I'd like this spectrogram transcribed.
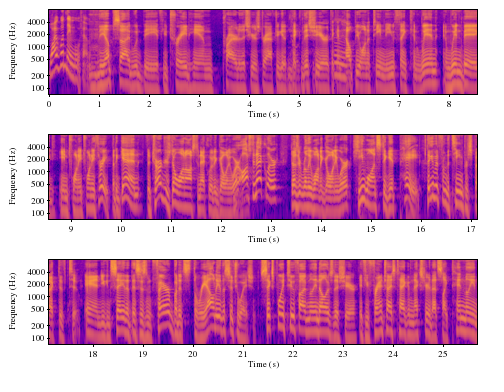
why would they move him? Mm-hmm. The upside would be if you trade him prior to this year's draft, you get a pick this year that can Mm. help you on a team that you think can win and win big in 2023. But again, the Chargers don't want Austin Ekeler to go anywhere. Austin Ekeler doesn't really want to go anywhere. He wants to get paid. Think of it from the team perspective, too. And you can say that this isn't fair, but it's the reality of the situation. $6.25 million this year. If you franchise tag him next year, that's like $10 million.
